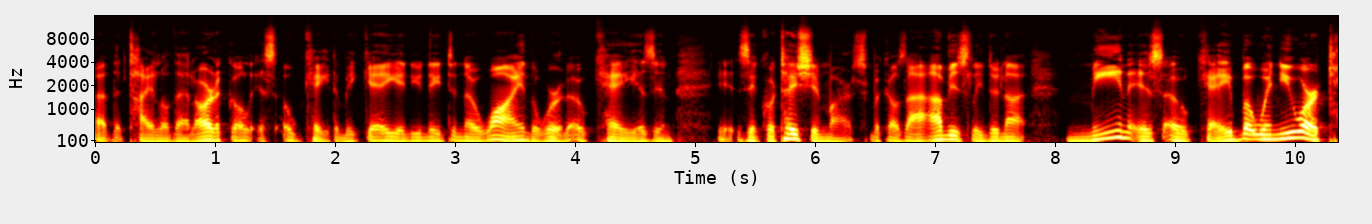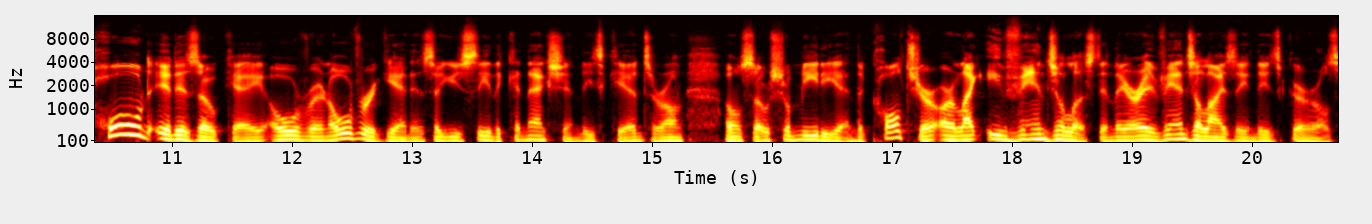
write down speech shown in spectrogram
uh, the title of that article is "Okay to be gay," and you need to know why, the word "okay" is in is in quotation marks because I obviously do not mean it's okay. But when you are told it is okay over and over again, and so you see the connection, these kids are on on social media and the culture are like evangelists, and they are evangelizing these girls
